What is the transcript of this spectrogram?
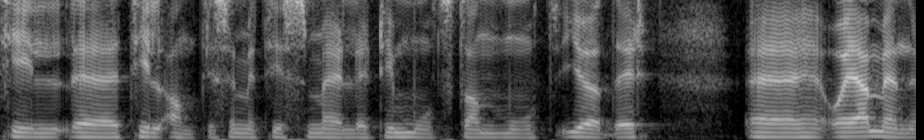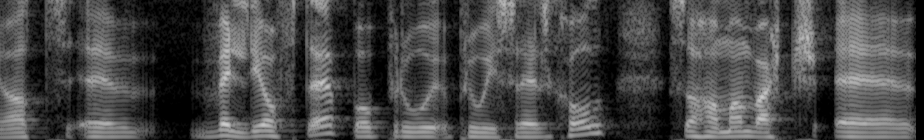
til, eh, til antisemittisme eller til motstand mot jøder. Eh, og jeg mener jo at eh, veldig ofte på pro-israelsk pro hold så har man vært eh,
